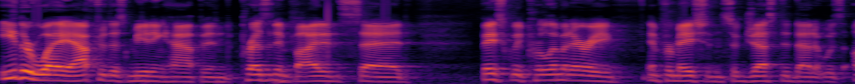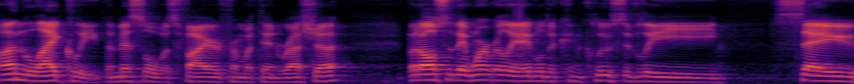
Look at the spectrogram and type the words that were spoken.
either way, after this meeting happened, President Biden said basically preliminary information suggested that it was unlikely the missile was fired from within Russia, but also they weren't really able to conclusively say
